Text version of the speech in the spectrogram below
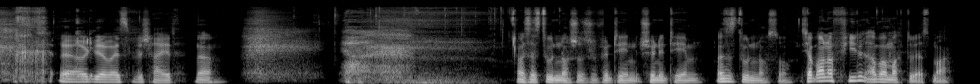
ja, okay, da weißt du Bescheid. Na. Ja. Was hast du denn noch so für Themen, schöne Themen? Was hast du denn noch so? Ich habe auch noch viel, aber mach du erst mal.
